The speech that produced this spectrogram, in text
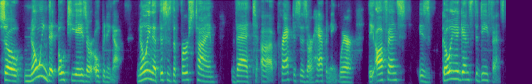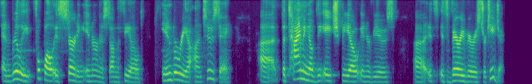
So, knowing that OTAs are opening up, knowing that this is the first time that uh, practices are happening where the offense is going against the defense, and really football is starting in earnest on the field in Berea on Tuesday. Uh, the timing of the HBO interviews, uh, it's it's very very strategic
